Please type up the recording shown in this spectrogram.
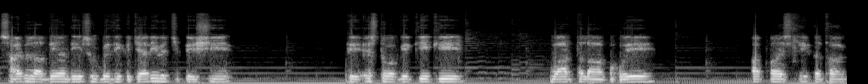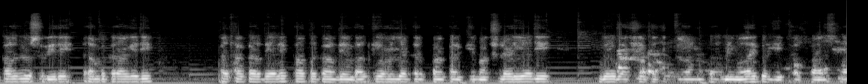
ਸਾਹਿਬਜ਼ਾਦਿਆਂ ਦੀ ਸੂਬੇ ਦੀ ਕਚਹਿਰੀ ਵਿੱਚ ਪੇਸ਼ੀ ਤੇ ਇਸ ਤੋਂ ਅੱਗੇ ਕੀ ਕੀ ਵਾਰਤਾਲਾਪ ਹੋਏ, ਆਪਾਂ ਇਸ ਦੀ ਕਥਾ ਕੱਲ ਨੂੰ ਸਵੇਰੇ ਆਰੰਭ ਕਰਾਂਗੇ ਜੀ। ਕਥਾ ਕਰਦੇ ਨੇ ਕਾ ਪ੍ਰਕਾਰ ਦੀਆਂ ਗਲਤੀਆਂ ਹੋਈਆਂ ਕਿਰਪਾ ਕਰਕੇ ਬਖਸ਼ ਲੈਣੀਆਂ ਜੀ? ਗੁਰੂ ਬਖਸ਼ੇ ਕਥਾ ਕਰਨੀ ਵਾਹਿਗੁਰੂ ਜੀ ਕਾ ਖਾਲਸਾ।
